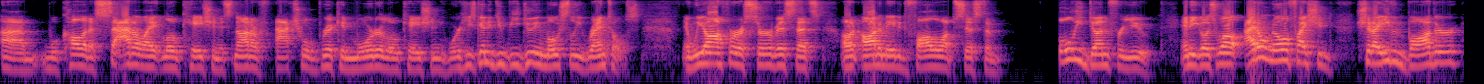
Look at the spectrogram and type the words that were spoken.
Um, we'll call it a satellite location. It's not an actual brick and mortar location where he's going to do, be doing mostly rentals. And we offer a service that's an automated follow up system, fully done for you. And he goes, "Well, I don't know if I should should I even bother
